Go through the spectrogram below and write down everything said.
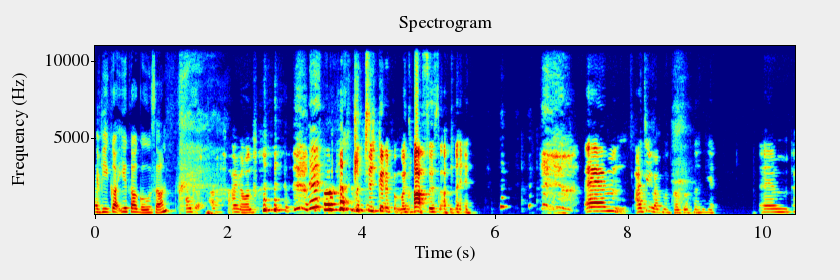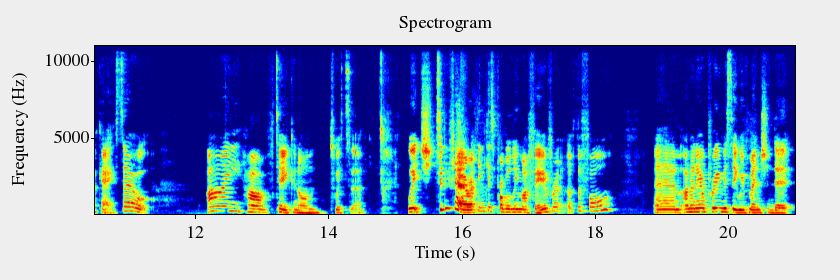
have you got your goggles on? Okay, uh, hang on. I'm just going to put my glasses on then. um, I do have my goggles on, yeah. Um, okay, so I have taken on Twitter, which, to be fair, I think is probably my favourite of the four. Um, and I know previously we've mentioned it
